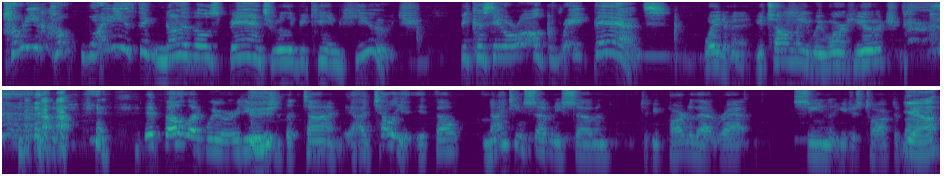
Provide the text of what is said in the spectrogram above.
How do you how, why do you think none of those bands really became huge? Because they were all great bands. Wait a minute, you telling me we weren't huge? it felt like we were huge at the time. I tell you, it felt 1977 to be part of that rat scene that you just talked about. Yeah.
